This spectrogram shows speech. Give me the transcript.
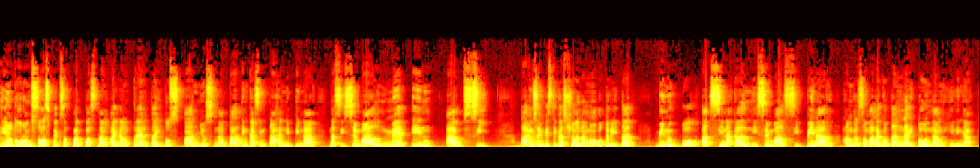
itinuturong suspect sa pagpaslang ay ang 32 anyos na dating kasintahan ni Pinar na si Semal Metin Absi Ayon sa investigasyon ng mga otoridad, binugbog at sinakal ni Semal si Pinar hanggang sa malagutan na ito ng hininga.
